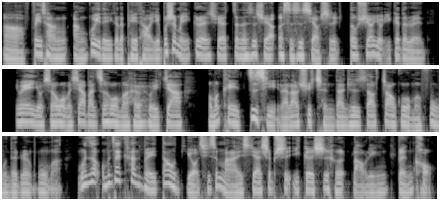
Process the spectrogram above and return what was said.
啊、呃、非常昂贵的一个的配套，也不是每一个人需要真的是需要二十四小时都需要有一个的人，因为有时候我们下班之后我们还会回家，我们可以自己来到去承担，就是照照顾我们父母的任务嘛。我们再我们再看回到底哦，其实马来西亚是不是一个适合老龄人口、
